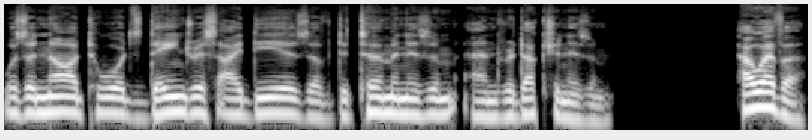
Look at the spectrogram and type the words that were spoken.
was a nod towards dangerous ideas of determinism and reductionism. However,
